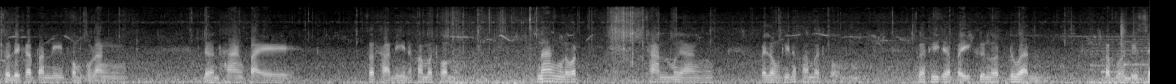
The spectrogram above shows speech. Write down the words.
สวัสดีครับตอนนี้ผมกำลังเดินทางไปสถานีนครปฐมนั่งรถชานเมืองไปลงที่นครปฐมเพื่อที่จะไปขึ้นรถด่วนกระบวนพิเศ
